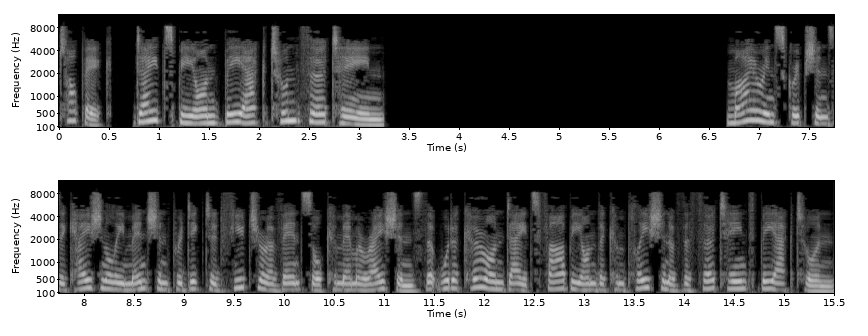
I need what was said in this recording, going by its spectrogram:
Topic: Dates beyond b'ak'tun 13. Maya inscriptions occasionally mention predicted future events or commemorations that would occur on dates far beyond the completion of the 13th b'ak'tun.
